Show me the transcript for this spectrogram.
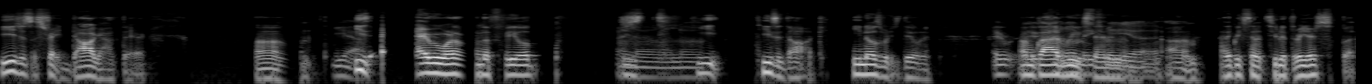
He's just a straight dog out there. Um, yeah, he's everywhere on the field. Just, I know, I know. he he's a dog. He knows what he's doing. It, I'm it glad we extended me, him. Uh, um, I think we extended two to three years, but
